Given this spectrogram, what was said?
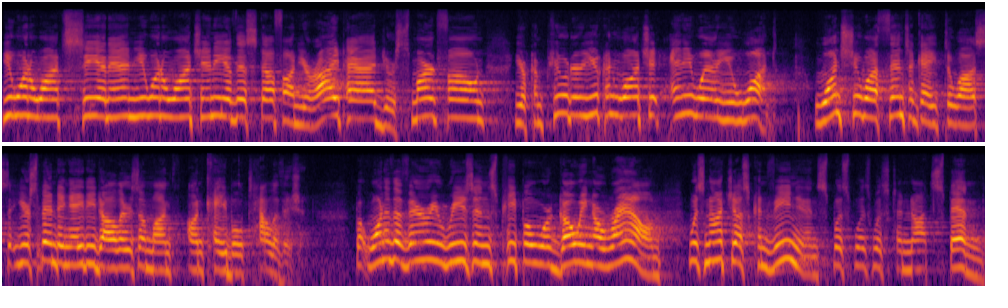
You want to watch CNN? You want to watch any of this stuff on your iPad, your smartphone, your computer? You can watch it anywhere you want. Once you authenticate to us that you're spending $80 a month on cable television. But one of the very reasons people were going around was not just convenience, was, was, was to not spend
